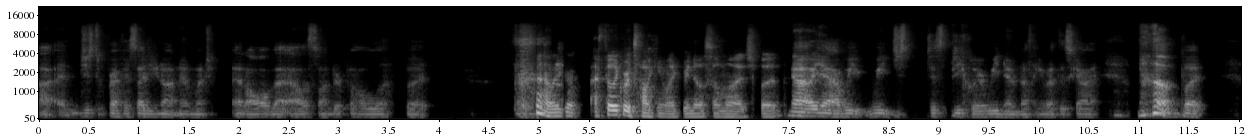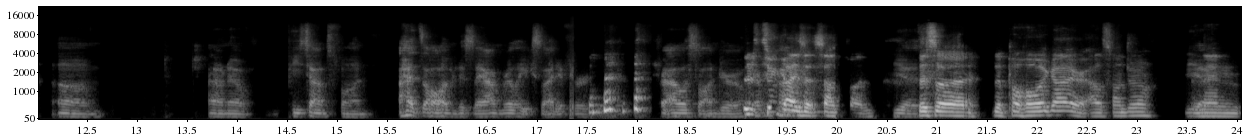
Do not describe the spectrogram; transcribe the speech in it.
I, just to preface, I do not know much at all about Alessandro Pajola, but Like, I feel like we're talking like we know so much, but No, yeah, we we just just be clear, we know nothing about this guy, but um, I don't know. He sounds fun. That's all I'm gonna say. I'm really excited for for Alessandro. there's Every two guys that sound fun. Yeah. This uh the Pahoa guy or Alessandro, yeah. and then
